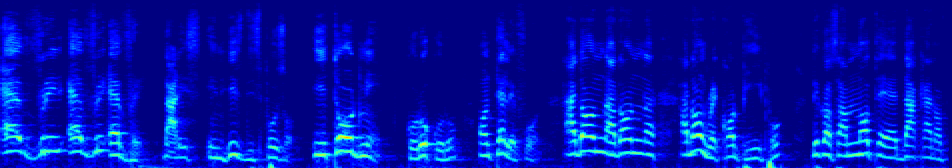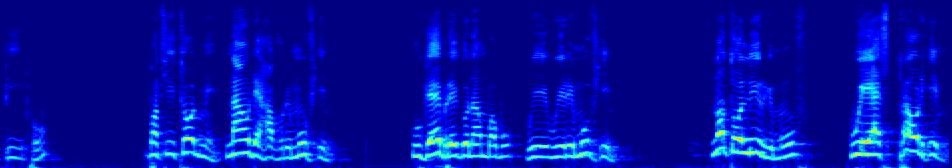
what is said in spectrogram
every every every that is in his disposal. He told me koro koro on telephone. I don't i don't i don't record people because i'm not uh, that kind of people. But he told me now they have removed him We we remove him. Not only remove we expelled him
